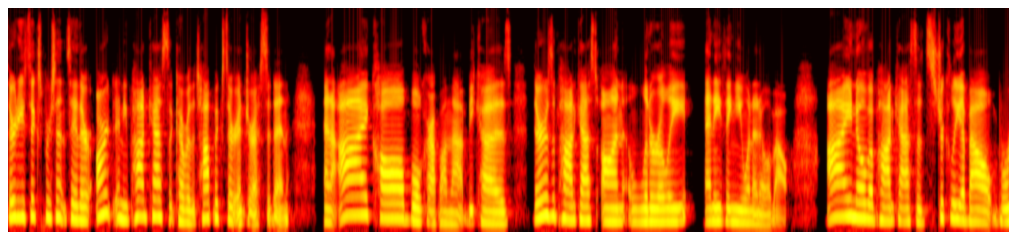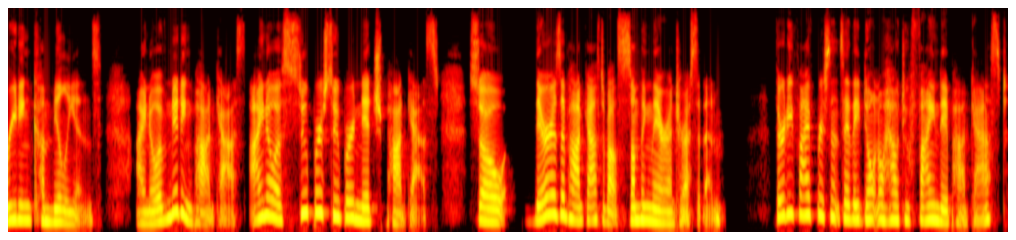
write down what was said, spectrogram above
36% say there aren't any podcasts that cover the topics they're interested in. And I call bullcrap on that because there is a podcast on literally anything you want to know about. I know of a podcast that's strictly about breeding chameleons. I know of knitting podcasts. I know of super, super niche podcasts. So there is a podcast about something they're interested in. 35% say they don't know how to find a podcast.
